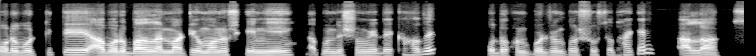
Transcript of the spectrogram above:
পরবর্তীতে আবারও বাংলার মাটি ও মানুষকে নিয়েই আপনাদের সঙ্গে দেখা হবে। ততক্ষণ পর্যন্ত সুস্থ থাকেন। আল্লাহ হাফিজ।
